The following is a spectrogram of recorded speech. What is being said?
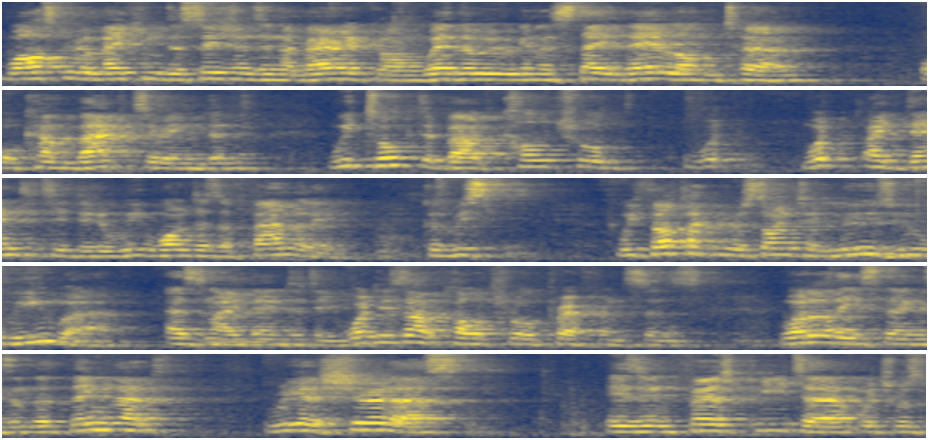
whilst we were making decisions in America on whether we were going to stay there long term or come back to England, we talked about cultural what, what identity did we want as a family? Because we, we felt like we were starting to lose who we were as an identity. What is our cultural preferences? What are these things? And the thing that reassured us is in First Peter, which was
